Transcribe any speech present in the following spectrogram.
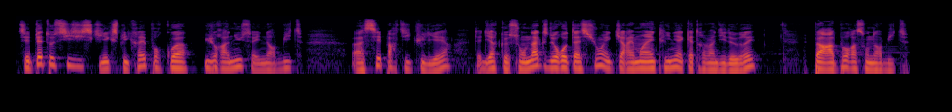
C'est peut-être aussi ce qui expliquerait pourquoi Uranus a une orbite assez particulière, c'est-à-dire que son axe de rotation est carrément incliné à 90 degrés par rapport à son orbite.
